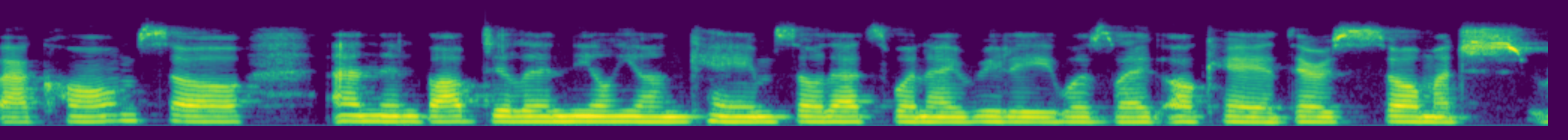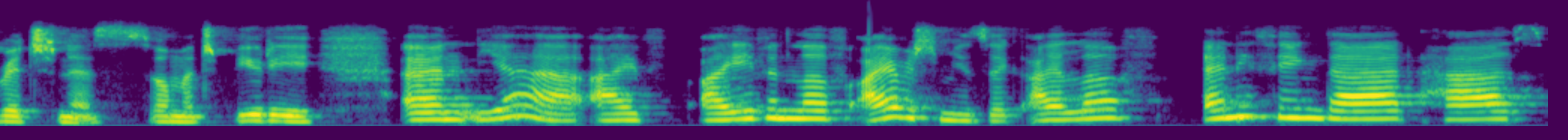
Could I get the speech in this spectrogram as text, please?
back home. So, and then Bob Dylan, Neil Young came. So that's when I really was like, okay, there's so much richness, so much beauty. And yeah, I I even love Irish music. I love anything that has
